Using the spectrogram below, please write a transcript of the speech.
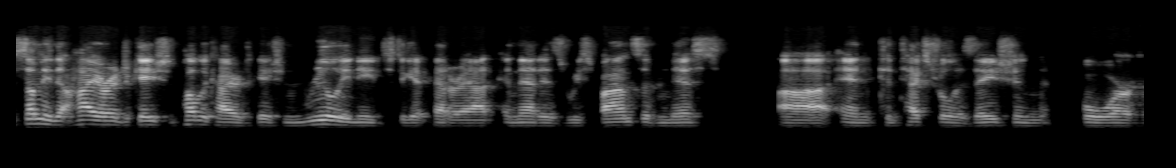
something that higher education, public higher education, really needs to get better at, and that is responsiveness uh, and contextualization for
